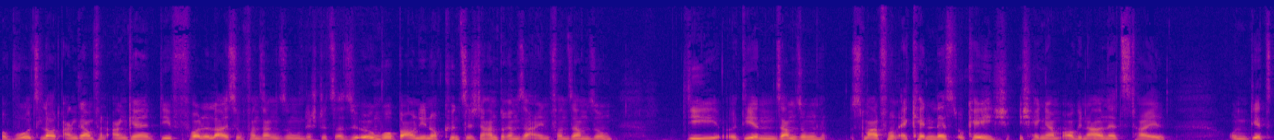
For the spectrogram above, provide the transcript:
obwohl es laut Angaben von Anker die volle Leistung von Samsung unterstützt. Also irgendwo bauen die noch künstliche Handbremse ein von Samsung, die, die ein Samsung-Smartphone erkennen lässt, okay, ich, ich hänge am Originalnetzteil und jetzt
